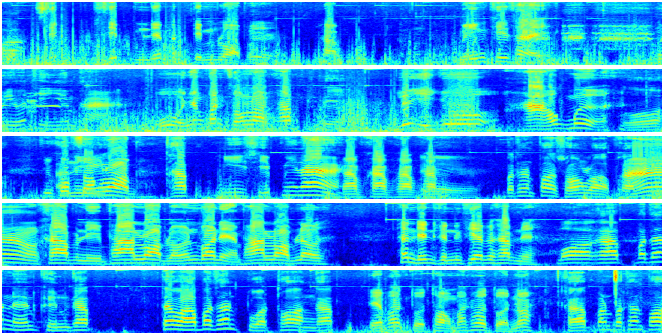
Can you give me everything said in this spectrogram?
ว่าสิบสิบเดี๋ยวมันเต็มรอบเด้อะครับมีวันที่เท่าไหร่วันนี้วันที่ยิ้มหาโอ้ยังพันสองรอบครับเด้เหลืออีกอยู่ห้าหกมื้อโอ้อยู่ครบสองรอบทับยี่สิบมีหน้าครับครับครับครับเออบ่ท่านพ่อสองรอบครับอ้าวครับนี่พารอบแล้วมันบ่เนี่ยพารอบแล้ว ท่านเห็นขึ้นเทียบไหมครับเนี่ยบ่ครับบ่ท่านเห็นขึ้นครับ แต่ว่าบ่ท่านตรวจท้องครับเดี๋ยวพ่อตรวจทองพ่อตรวจเนาะครับ มันบ่ท่านพ่อ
